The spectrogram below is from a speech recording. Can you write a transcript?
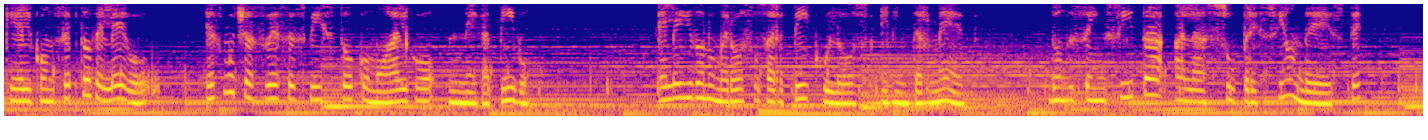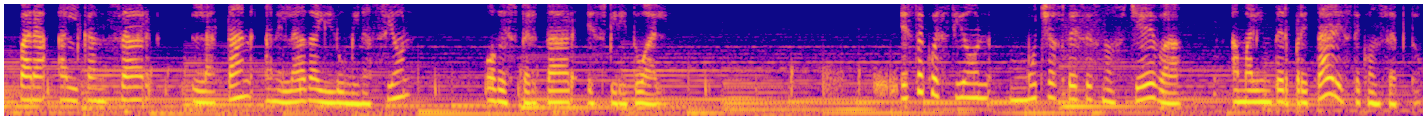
que el concepto del ego es muchas veces visto como algo negativo. He leído numerosos artículos en Internet donde se incita a la supresión de este para alcanzar la tan anhelada iluminación o despertar espiritual. Esta cuestión muchas veces nos lleva a malinterpretar este concepto.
